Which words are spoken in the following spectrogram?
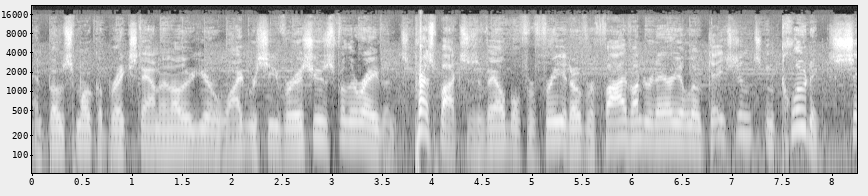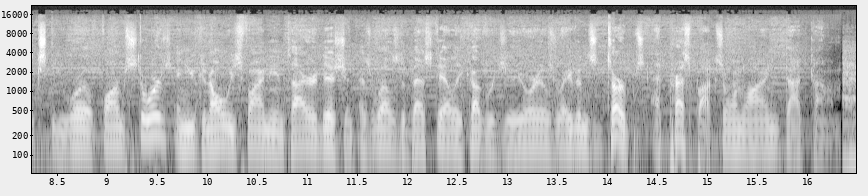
and Bo Smolka breaks down another year wide receiver issues for the Ravens. Press Box is available for free at over 500 area locations, including 60 Royal Farm stores, and you can always find the entire edition, as well as the best daily coverage of the Orioles, Ravens, and Terps at PressBoxOnline.com.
